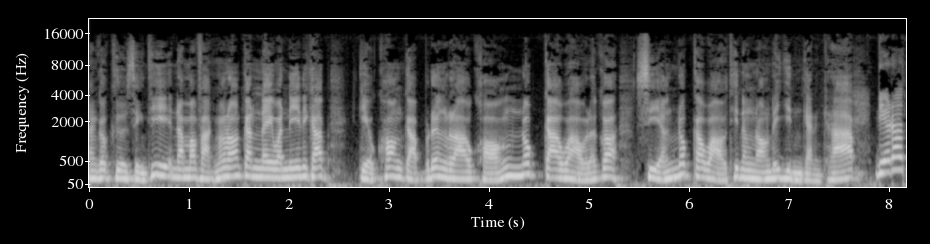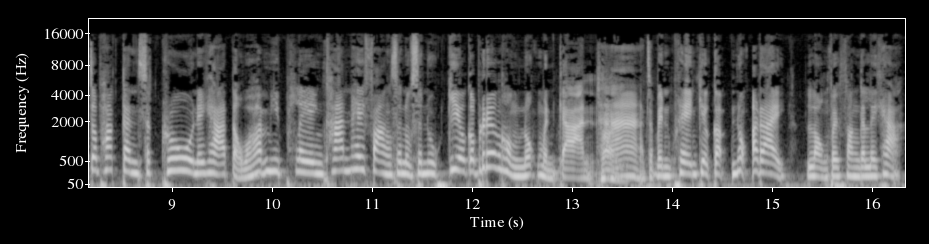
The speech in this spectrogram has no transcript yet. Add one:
นั่นก็คือสิ่งที่นำมาฝากน้องๆกันในวันนี้นะครับ เกี่ยวข้องกับเรื่องราวของนกกาเหว่า แล้วก็เสียงนกกาเหว่าที่น้องๆได้ยินกันครับ เดี๋ยวเราจะพักกันสักครู่นะคะ แต่ว่ามีเพลงขั้นให้ฟังสนุกๆเกี่ยวกับเรื่องของนกเหมือนกันใช่อ่าจะเป็นเพลงเกี่ยวกับนกอะไร ลองไปฟังกันเลยค่ะ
